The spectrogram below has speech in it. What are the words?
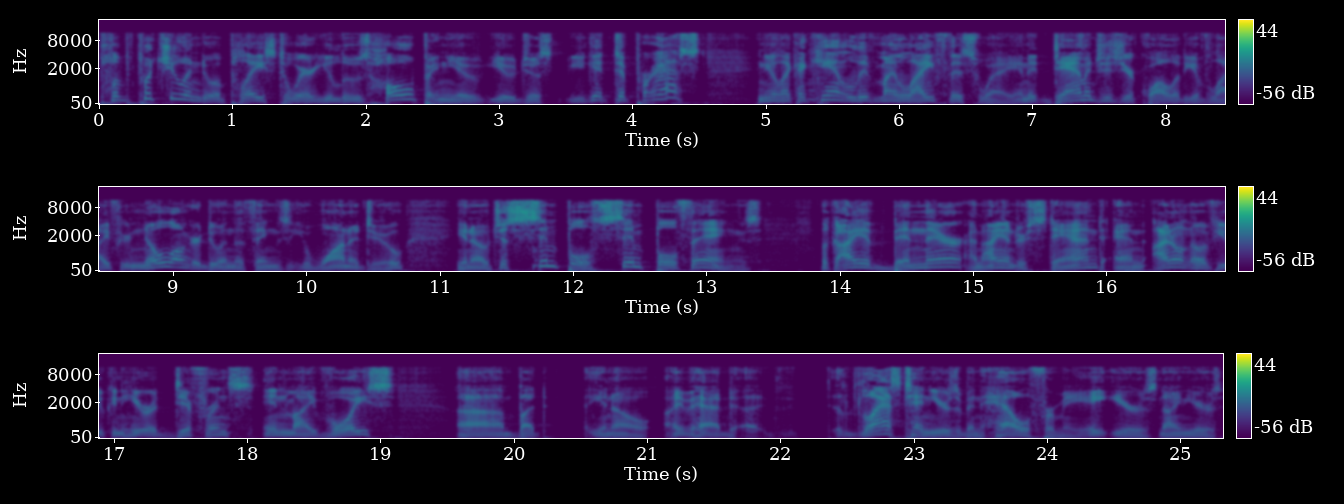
put you into a place to where you lose hope and you you just you get depressed and you're like, I can't live my life this way, and it damages your quality of life. You're no longer doing the things that you want to do. You know, just simple, simple things. Look, I have been there and I understand, and I don't know if you can hear a difference in my voice, uh, but, you know, I've had. Uh, the last 10 years have been hell for me. Eight years, nine years.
